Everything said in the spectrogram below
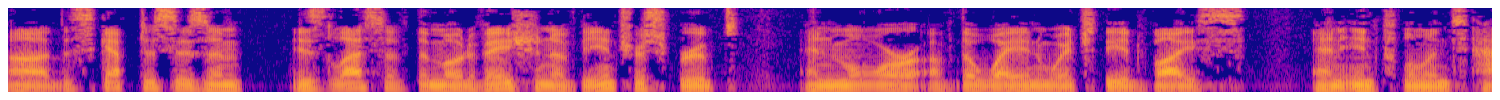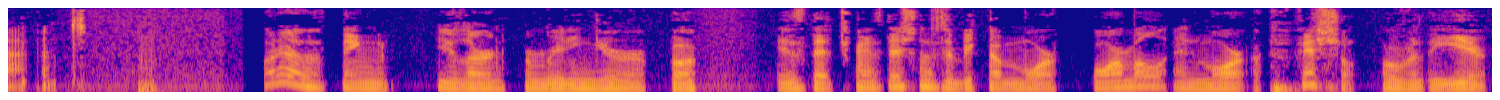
uh, the skepticism is less of the motivation of the interest groups and more of the way in which the advice and influence happens. One other thing you learned from reading your book is that transitions have become more formal and more official over the years.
